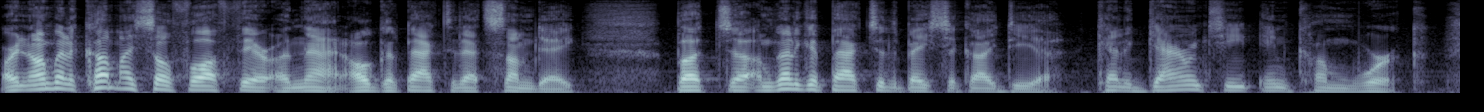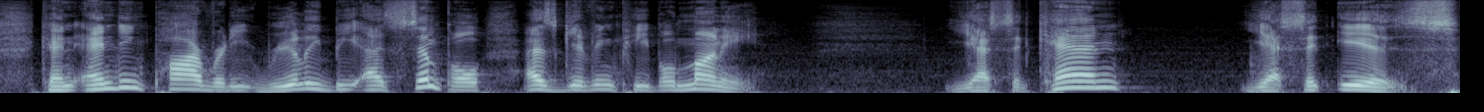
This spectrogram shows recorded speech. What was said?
All right, now I'm going to cut myself off there on that. I'll get back to that someday. But uh, I'm going to get back to the basic idea. Can a guaranteed income work? Can ending poverty really be as simple as giving people money? Yes, it can. Yes, it is.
